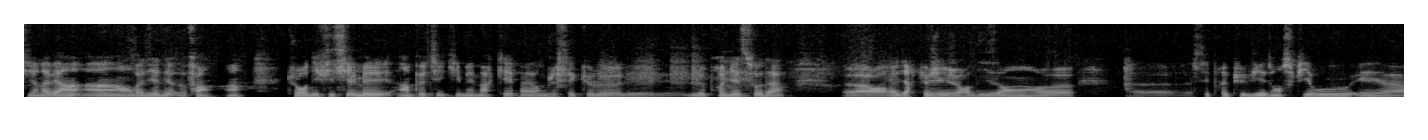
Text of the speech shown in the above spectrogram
s'il y en avait un, on va dire, enfin, un, toujours difficile, mais un petit qui m'est marqué. Par exemple, je sais que le, le premier soda, euh, alors on va dire que j'ai genre 10 ans, euh, euh, c'est prépublié dans Spirou et, euh,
